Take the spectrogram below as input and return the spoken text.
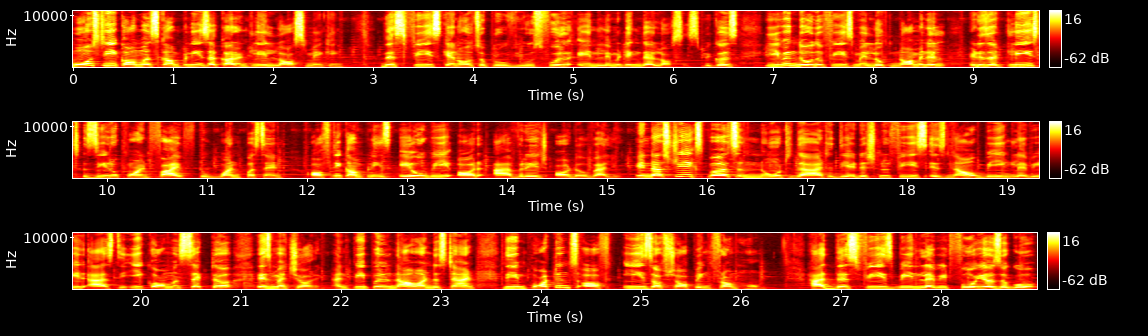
Most e-commerce companies are currently loss-making. This fees can also prove useful in limiting their losses because even though the fees may look nominal, it is at least 0.5 to 1% of the company's AOV or average order value. Industry experts note that the additional fees is now being levied as the e-commerce sector is maturing and people now understand the importance of ease of shopping from home. Had this fees been levied four years ago,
